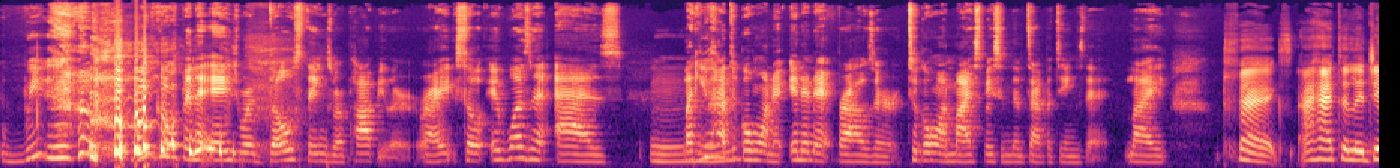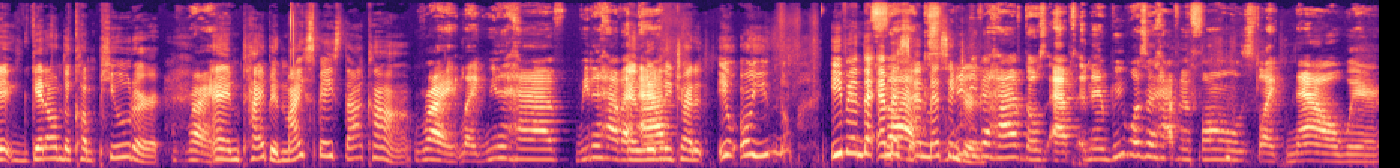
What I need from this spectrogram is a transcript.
we, we grew up in an age where those things were popular, right? So it wasn't as mm-hmm. like you had to mm-hmm. go on an internet browser to go on MySpace and them type of things that like Facts. I had to legit get on the computer Right. and type in myspace.com right. Like we didn't have we didn't have an and app. literally try to or you know even the Facts. MSN We Messenger. didn't even have those apps, and then we wasn't having phones like now, where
